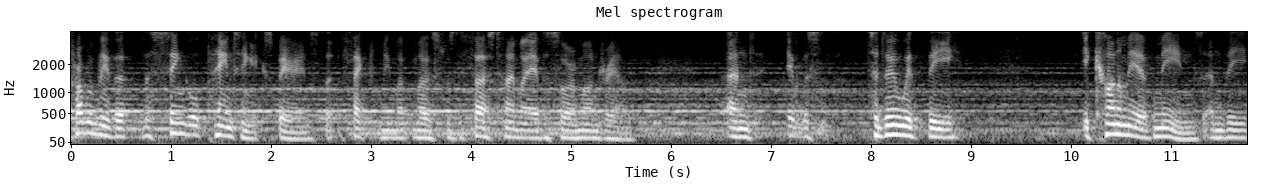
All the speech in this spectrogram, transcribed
Probably the, the single painting experience that affected me most was the first time I ever saw a Mondrian. And it was to do with the economy of means and the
